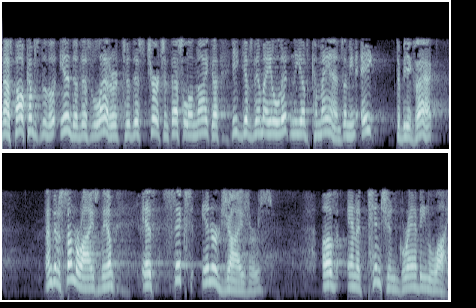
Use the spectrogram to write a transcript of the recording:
Now, as Paul comes to the end of this letter to this church in Thessalonica, he gives them a litany of commands. I mean, eight to be exact. I'm going to summarize them as six energizers of an attention grabbing life.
